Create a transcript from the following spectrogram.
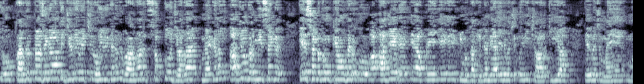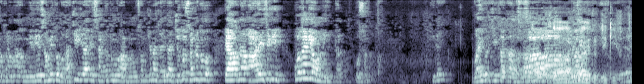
ਤੇ ਉਹ ਕਰ ਦਿੱਤਾ ਸੀਗਾ ਤੇ ਜਿਹਦੇ ਵਿੱਚ ਉਹੀ ਵੀ ਕਹਿੰਦਾ ਵੀ ਵਾਰ-ਵਾਰ ਸਭ ਤੋਂ ਜ਼ਿਆਦਾ ਮੈਂ ਕਹਿੰਦਾ ਵੀ ਅੱਜ ਉਹ ਗੁਰਮੀਤ ਸਿੰਘ, ਇਹ ਸੰਗਤ ਨੂੰ ਕਿਉਂ ਫਿਰ ਉਹ ਅ- ਅੱਜ ਇਹ ਇਹ ਆਪਣੇ, ਇਹ ਇਹ ਕੀ ਮੁੱਦਾ ਖੇਡਣ ਡਿਆ? ਇਹਦੇ ਵਿੱਚ ਇਹਦੀ ਚਾਲ ਕੀ ਆ? ਇਹਦੇ ਵਿੱਚ ਮੈਂ ਮਤਲਬ ਮੇਰੇ ਸਮਝ ਤੋਂ ਬਾਹਰ ਚੀਜ਼ ਆ, ਇਹ ਸੰਗਤ ਨੂੰ ਆਪ ਨੂੰ ਸਮਝਣਾ ਚਾਹੀਦਾ। ਜਦੋਂ ਸੰਗਤ ਉਹ ਪਿਆਰ ਨਾਲ ਆ ਰਹੀ ਸੀਗੀ, ਉਦੋਂ ਇਹਨੇ ਆਉਣ ਨਹੀਂ ਦਿੱਤਾ, ਉਹ ਸੰਗਤ। ਠੀਕ ਹੈ ਜੀ? ਵਾਹਿਗੁਰੂ ਜੀ ਕਾ ਖਾਲਸਾ। ਵਾਹਿਗੁਰੂ ਜੀ ਕੀ ਫਤਿਹ।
